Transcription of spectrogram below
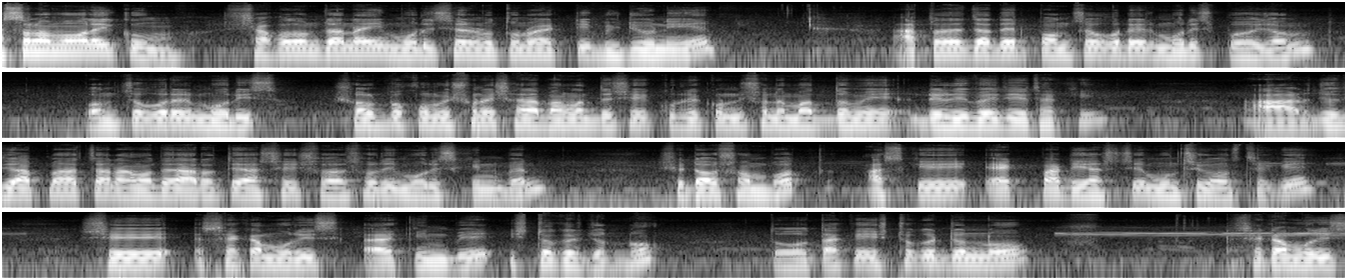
আসসালামু আলাইকুম। স্বাগতম জানাই মরিচের নতুন একটি ভিডিও নিয়ে। আপনাদের যাদের পঞ্চগড়ের মরিচ প্রয়োজন, পঞ্চগড়ের মরিচ স্বল্প কমিশনে সারা বাংলাদেশে কুরিয়ার কন্ডিশনের মাধ্যমে ডেলিভারি দিয়ে থাকি। আর যদি আপনারা চান আমাদের আড়তে আসে সরাসরি মরিচ কিনবেন, সেটাও সম্ভব। আজকে এক পার্টি আসছে মুন্সিগঞ্জ থেকে। সে শেখা মরিচ কিনবে স্টকের জন্য। তো তাকে স্টকের জন্য শেখা মরিচ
